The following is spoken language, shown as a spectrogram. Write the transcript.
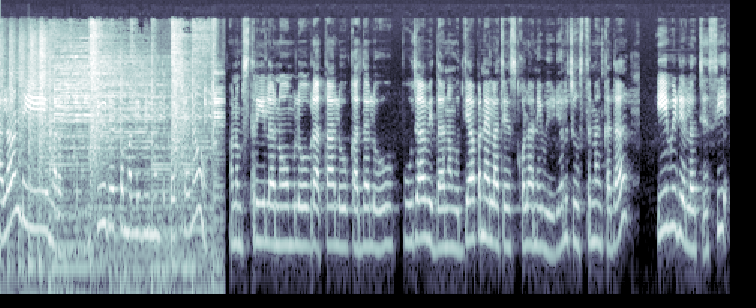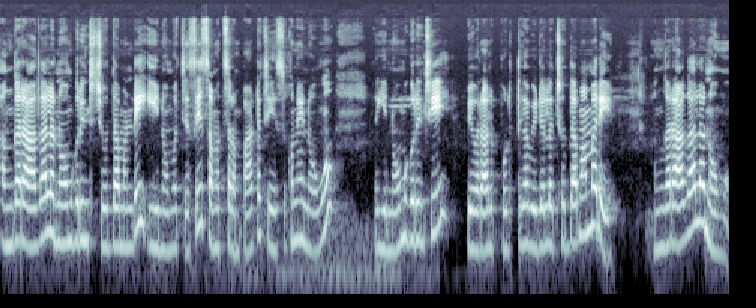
హలో అండి మనం ఈ వీడియోతో మళ్ళీ మీ ముందుకు వచ్చాను. మనం స్త్రీల నోములు వ్రతాలు కథలు పూజా విధానం ఉద్యాపన ఎలా చేసుకోవాలనే వీడియోలు చూస్తున్నాం కదా. ఈ వీడియోలో వచ్చేసి అంగరాగాల నోము గురించి చూద్దామండి. ఈ నోము వచ్చేసి సంవత్సరం పాట చేసుకునే నోము. ఈ నోము గురించి వివరాలు పూర్తిగా వీడియోలో చూద్దామా మరి? అంగరాగాల నోము.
